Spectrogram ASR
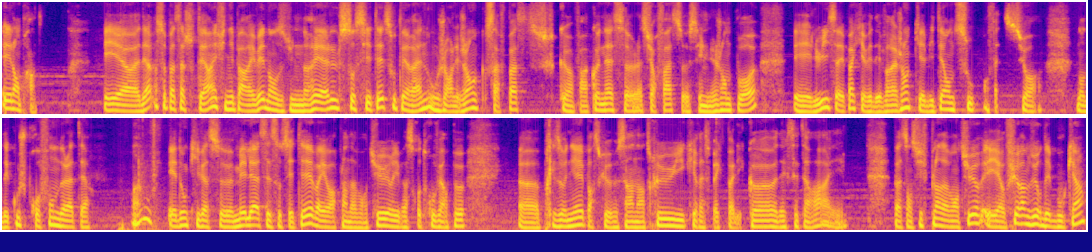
et l'emprunte. Et euh, derrière ce passage souterrain, il finit par arriver dans une réelle société souterraine où genre les gens savent pas ce que, enfin connaissent la surface, c'est une légende pour eux. Et lui, il savait pas qu'il y avait des vrais gens qui habitaient en dessous, en fait, sur dans des couches profondes de la terre. Et donc il va se mêler à ces sociétés, il va y avoir plein d'aventures, il va se retrouver un peu euh, prisonnier parce que c'est un intrus qui respecte pas les codes, etc. Et va s'en suivre plein d'aventures. Et au fur et à mesure des bouquins,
